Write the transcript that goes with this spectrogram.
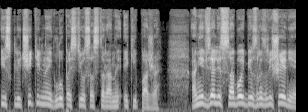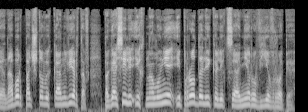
исключительной глупостью со стороны экипажа. Они взяли с собой без разрешения набор почтовых конвертов, погасили их на Луне и продали коллекционеру в Европе.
